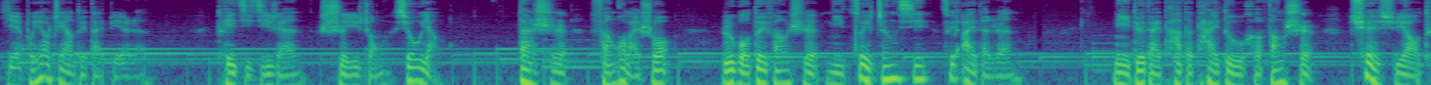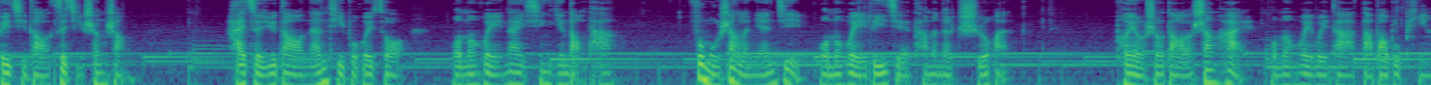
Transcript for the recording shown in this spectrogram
也不要这样对待别人。推己及人是一种修养，但是反过来说，如果对方是你最珍惜、最爱的人，你对待他的态度和方式，却需要推及到自己身上。孩子遇到难题不会做，我们会耐心引导他。父母上了年纪，我们会理解他们的迟缓；朋友受到了伤害，我们会为他打抱不平。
